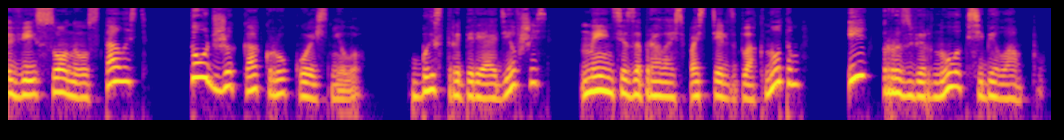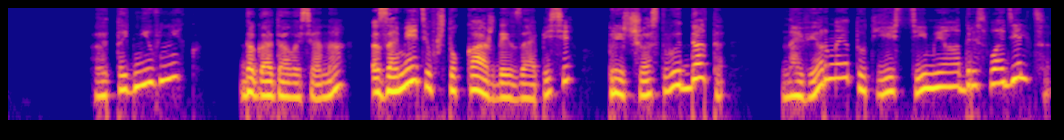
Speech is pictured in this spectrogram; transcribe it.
Весь сон и усталость тут же как рукой сняло. Быстро переодевшись, Нэнси забралась в постель с блокнотом и развернула к себе лампу. «Это дневник», — догадалась она, заметив, что каждой записи предшествует дата. Наверное, тут есть имя и адрес владельца.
